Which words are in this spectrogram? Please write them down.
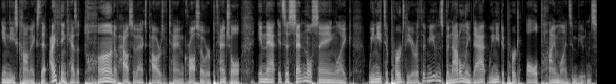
in these comics that I think has a ton of House of X Powers of 10 crossover potential in that it's a Sentinel saying like we need to purge the earth of mutants, but not only that, we need to purge all timelines of mutants.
